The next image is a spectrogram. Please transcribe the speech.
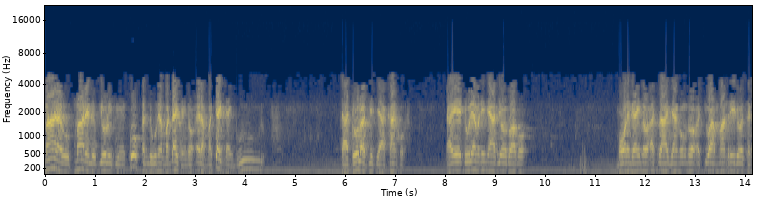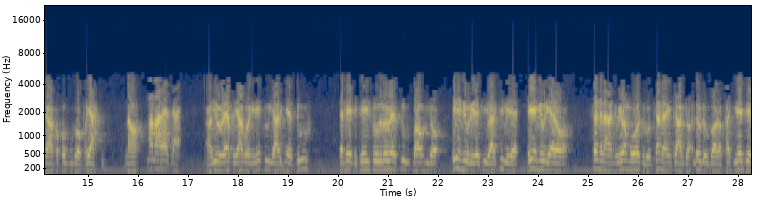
မှားတာကိုမှားတယ်လို့ပြောလို့ရှိရင်ကိုယ်အလိုနဲ့မတိုက်ဆိုင်တော့အဲ့ဒါမကြိုက်နိုင်ဘူးလို့ဒါဒေါသပြစ်စရာအခန်းခေါ်ဒါရဲ့ဒိုလည်းမင်းညာပြောသွားပေါ့ မော်လမြိုင်တော့အစာရန်ကုန်တော့အကျွမ်းမန္တလေးတော့စကားပကုတ်ကူတော့ဘုရားနော်မှန်ပါတယ်ဆရာ။အာပြုလို့လည်းဘုရားဘွယ်တွေသူ့ယာပြီးနဲ့သူတနေ့တစ်ချိန်ဆိုသလိုပဲစုပေါင်းပြီးတော့ဒီမျိုးတွေလည်းရှိပါရှိပြီတဲ့ဒီမျိုးတွေကတော့ဆန္ဒလာနွေရောမောဆိုလို့ဖြန်းဖြန်းချပြီးတော့အလုတ်လုတ်သွားတော့ခက်ကျဲကျဲ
